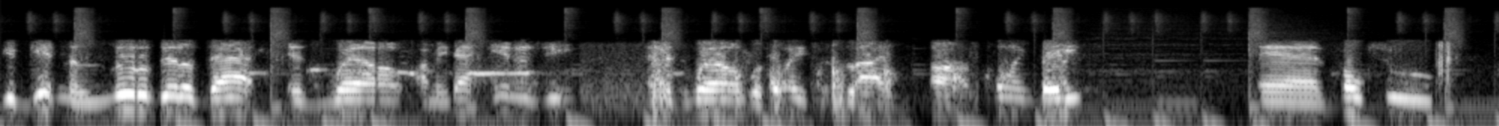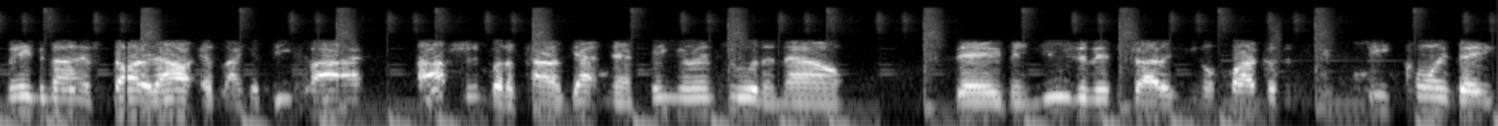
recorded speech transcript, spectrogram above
you're getting a little bit of that as well? I mean, that energy as well with places like uh, Coinbase and folks who maybe not have started out as like a DeFi option, but have kind of gotten their finger into it, and now they've been using it to try to you know acquire. Because you see Coinbase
